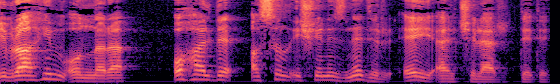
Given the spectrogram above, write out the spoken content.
İbrahim onlara o halde asıl işiniz nedir ey elçiler dedi.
